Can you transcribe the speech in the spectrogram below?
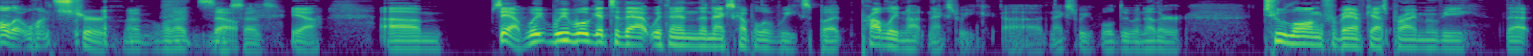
all at once. Sure. Uh, Well, that So- makes sense. Yeah. Um, so yeah, we, we will get to that within the next couple of weeks, but probably not next week. Uh, next week we'll do another too long for Bamfcast Prime movie that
